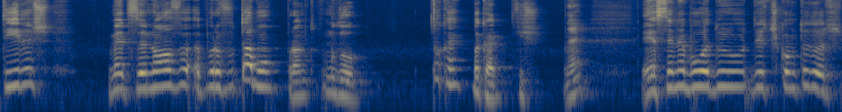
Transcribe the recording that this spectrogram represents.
tiras, metes a nova, a parafuso. Tá bom, pronto, mudou. Ok, bacana, fixe, né? É a cena boa do, destes computadores.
